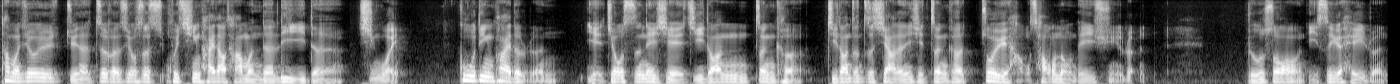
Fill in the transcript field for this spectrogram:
他们就觉得这个就是会侵害到他们的利益的行为。固定派的人，也就是那些极端政客、极端政治下的那些政客最好操弄的一群人。比如说，你是一个黑人，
